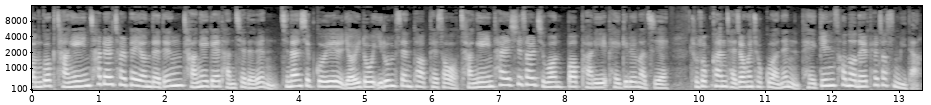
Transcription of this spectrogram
전국 장애인 차별철폐연대 등 장애계 단체들은 지난 19일 여의도 이룸센터 앞에서 장애인 탈시설 지원법 발의 100일을 맞이해 조속한 제정을 촉구하는 백인 선언을 펼쳤습니다.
